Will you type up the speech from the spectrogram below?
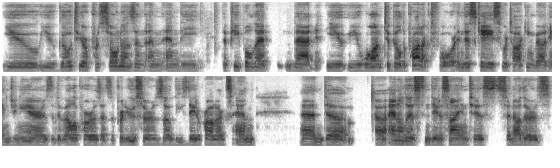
You you go to your personas and and and the the people that that you you want to build a product for. In this case, we're talking about engineers, the developers, as the producers of these data products, and and um, uh, analysts and data scientists and others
